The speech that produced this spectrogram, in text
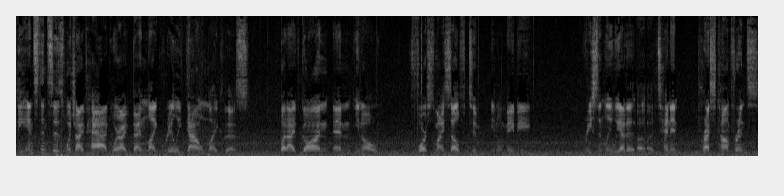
the instances which I've had where I've been like really down like this, but I've gone and, you know, forced myself to, you know, maybe recently we had a, a, a tenant press conference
